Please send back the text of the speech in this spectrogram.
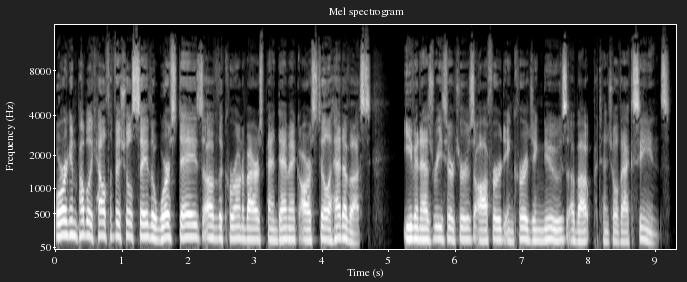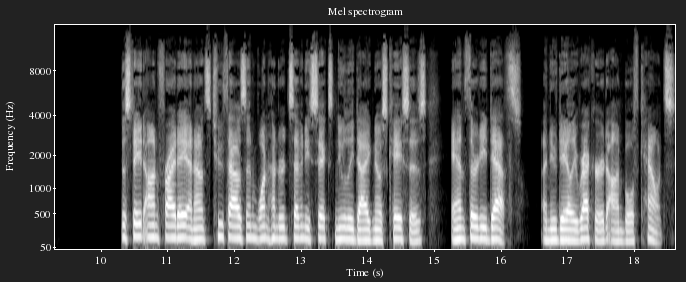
Oregon public health officials say the worst days of the coronavirus pandemic are still ahead of us, even as researchers offered encouraging news about potential vaccines. The state on Friday announced 2,176 newly diagnosed cases and 30 deaths, a new daily record on both counts.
